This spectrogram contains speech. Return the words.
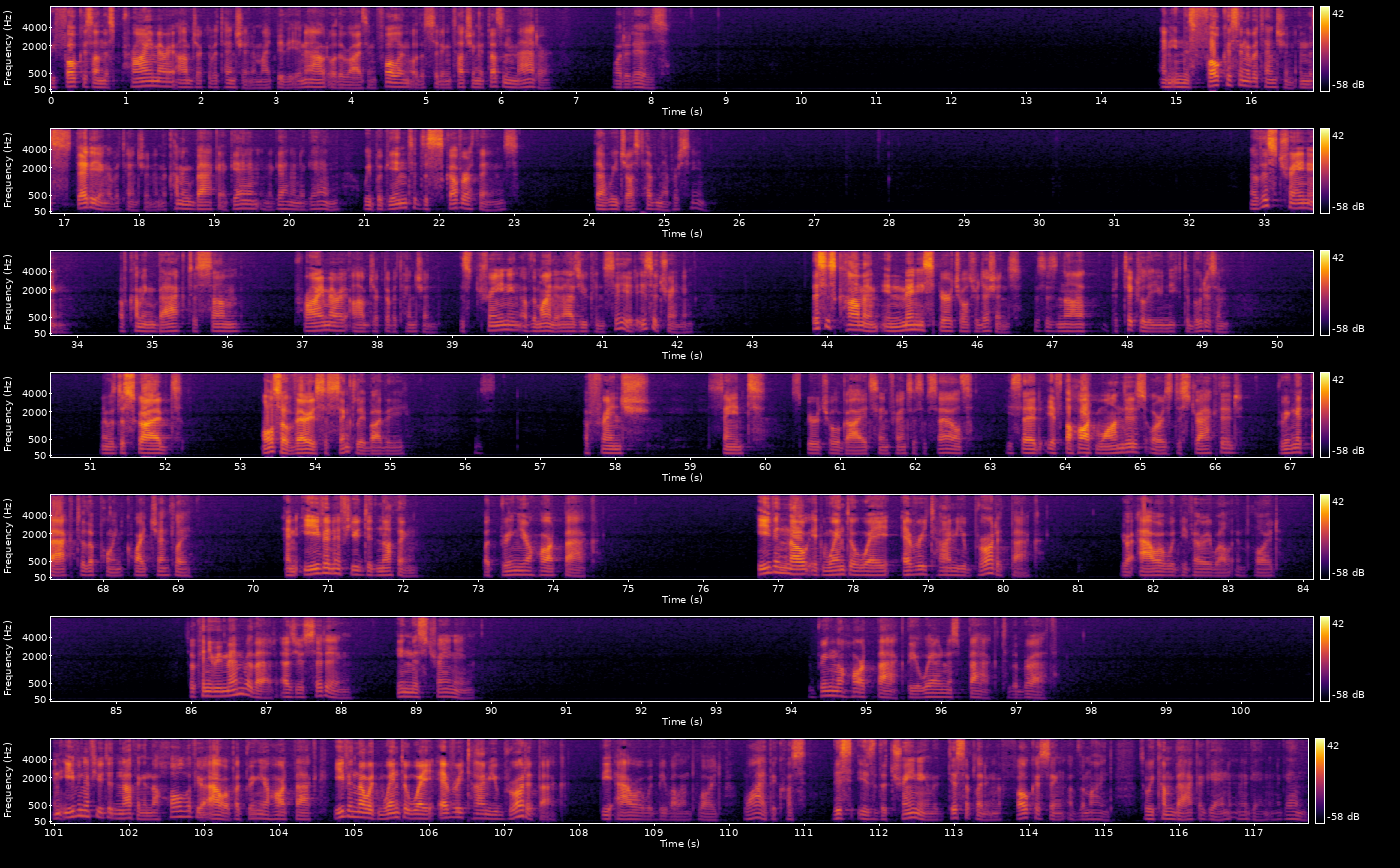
We focus on this primary object of attention. It might be the in out, or the rising falling, or the sitting touching. It doesn't matter what it is. And in this focusing of attention, and the steadying of attention, and the coming back again and again and again, we begin to discover things that we just have never seen. Now, this training of coming back to some primary object of attention, this training of the mind, and as you can see, it is a training. This is common in many spiritual traditions. This is not particularly unique to Buddhism. It was described also very succinctly by the a French saint spiritual guide, St. Francis of Sales, he said, If the heart wanders or is distracted, bring it back to the point quite gently. And even if you did nothing, but bring your heart back, even though it went away every time you brought it back, your hour would be very well employed. So, can you remember that as you're sitting in this training? Bring the heart back, the awareness back to the breath. And even if you did nothing in the whole of your hour but bring your heart back, even though it went away every time you brought it back, the hour would be well employed. Why? Because this is the training, the disciplining, the focusing of the mind. So we come back again and again and again.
